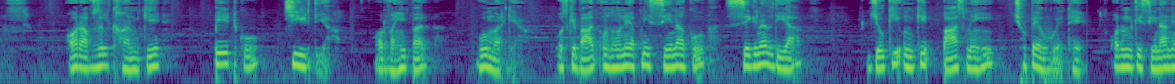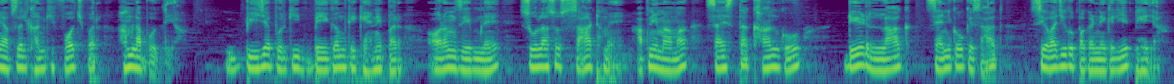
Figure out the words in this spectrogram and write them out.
और अफजल खान के पेट को चीर दिया और वहीं पर वो मर गया। उसके बाद उन्होंने अपनी सेना को सिग्नल दिया, जो कि उनके पास में ही छुपे हुए थे और उनकी सेना ने अफजल खान की फौज पर हमला बोल दिया। बीजापुर की बेगम के कहने पर औरंगज़ेब ने 1660 में अपने मामा शाइस्ता खान को डेढ़ लाख सैनिकों के साथ शिवाजी को पकड़ने के लिए भेजा।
